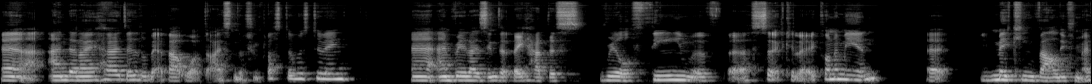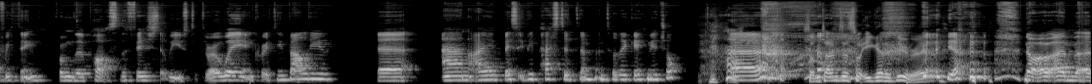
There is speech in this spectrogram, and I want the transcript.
Uh, and then I heard a little bit about what the Iceland Ocean Cluster was doing, uh, and realizing that they had this real theme of uh, circular economy and uh, making value from everything, from the parts of the fish that we used to throw away and creating value. Uh, and I basically pestered them until they gave me a job. Uh, Sometimes that's what you got to do, right? yeah. No, um, uh,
